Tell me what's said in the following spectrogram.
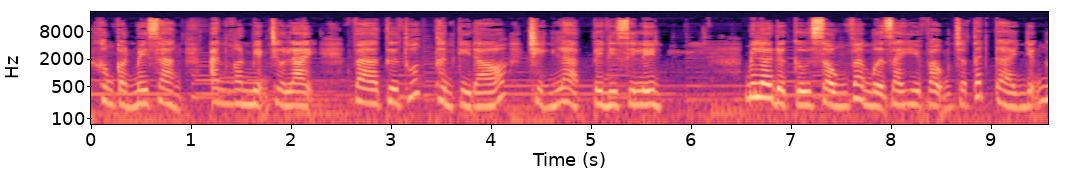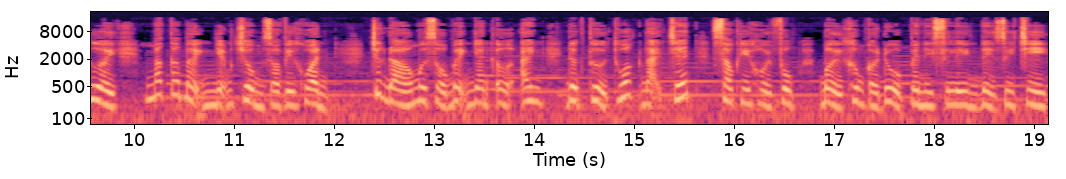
không còn mê sảng, ăn ngon miệng trở lại. Và thứ thuốc thần kỳ đó chính là penicillin. Miller được cứu sống và mở ra hy vọng cho tất cả những người mắc các bệnh nhiễm trùng do vi khuẩn. Trước đó, một số bệnh nhân ở Anh được thử thuốc đã chết sau khi hồi phục bởi không có đủ penicillin để duy trì.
